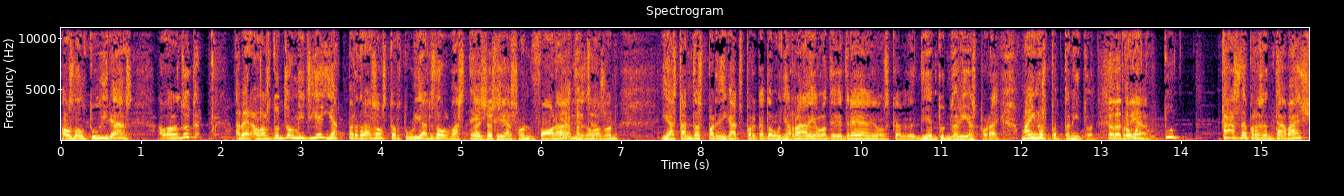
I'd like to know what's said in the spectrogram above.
els del tu diràs. A les 12... A veure, a les 12 del migdia ja et perdràs els tertulians del Basté, Això sí. que ja són fora, Ja des de les 11 ja estan desperdigats per Catalunya Ràdio, la TV3, els que dient tonteries por ahí. Mai no es pot tenir tot. Però bueno, tu t'has de presentar a baix,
